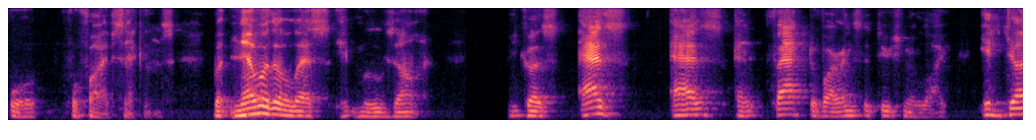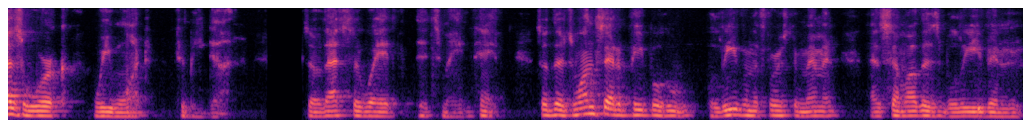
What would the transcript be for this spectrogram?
for, for five seconds. But nevertheless, it moves on because as, as a fact of our institutional life, it does work we want to be done. So that's the way it, it's maintained. So there's one set of people who believe in the First Amendment, as some others believe in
